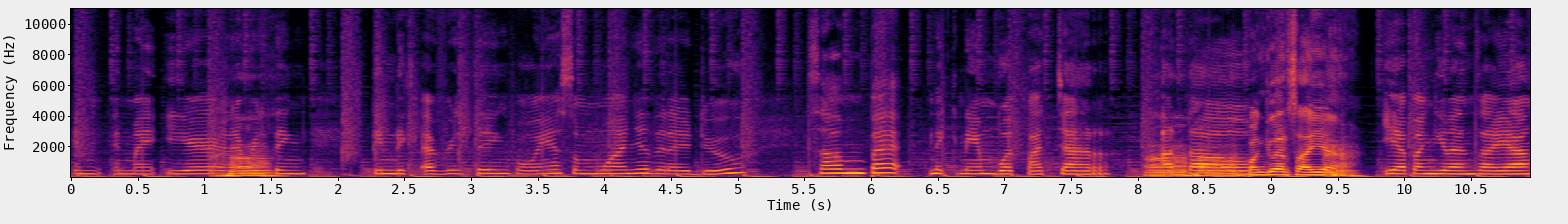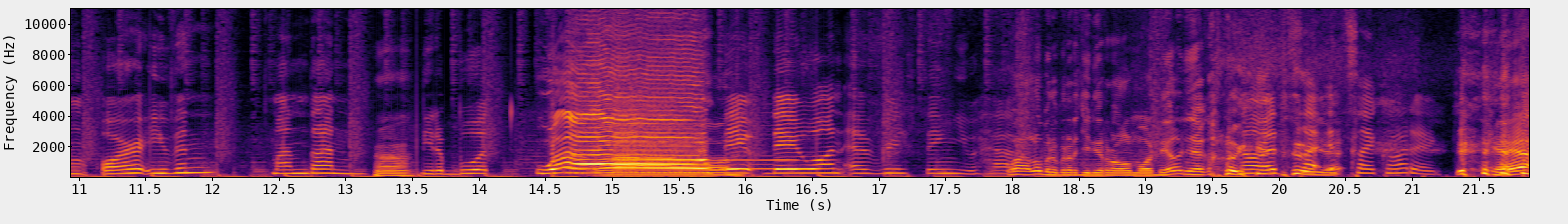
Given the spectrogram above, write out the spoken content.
in in my ear and Ha. everything tindik everything pokoknya semuanya that I do sampai nickname buat pacar Aha. atau Panggilan saya. ya panggilan sayang or even mantan Hah. direbut Wow. they they want everything you have Wah, lo bener-bener jadi role modelnya kalau no it's gitu psy- ya. it's psychotic Kayak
